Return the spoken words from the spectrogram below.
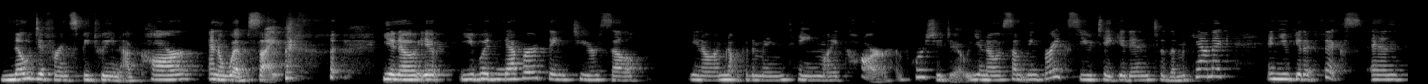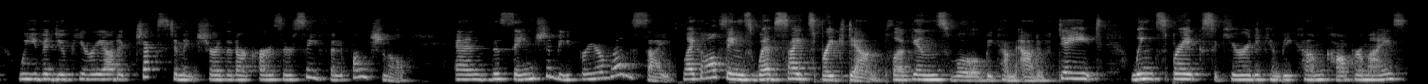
no difference between a car and a website. you know, if you would never think to yourself, you know, I'm not going to maintain my car. Of course you do. You know, if something breaks, you take it into the mechanic and you get it fixed. And we even do periodic checks to make sure that our cars are safe and functional. And the same should be for your website. Like all things, websites break down. Plugins will become out of date, links break, security can become compromised.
